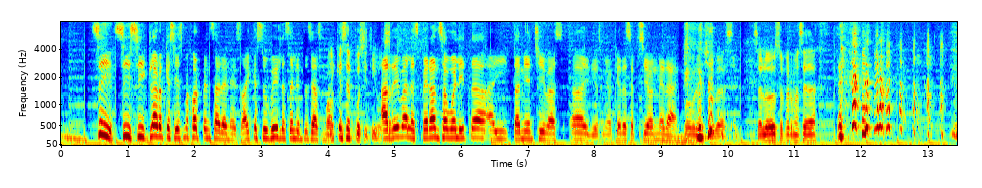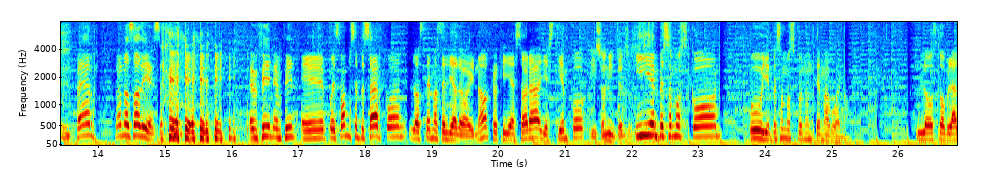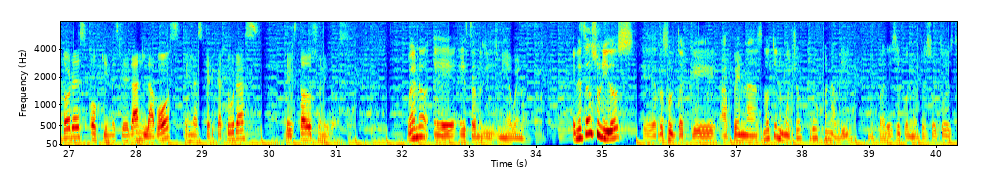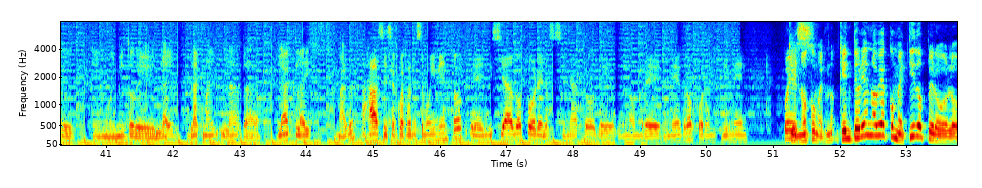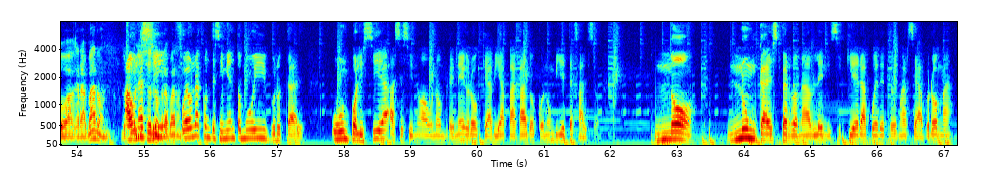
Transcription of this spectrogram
Sí, sí, sí, claro que sí, es mejor pensar en eso. Hay que subirles el entusiasmo. Hay que ser positivos. Arriba la esperanza, abuelita, y también Chivas. Ay, Dios mío, qué decepción me dan. Pobre Chivas. Saludos a Fer Maceda. Fer, no nos odies. en fin, en fin, eh, pues vamos a empezar con los temas del día de hoy, ¿no? Creo que ya es hora, ya es tiempo. Y son intensos. Y empezamos con... Uy, empezamos con un tema bueno. Los dobladores o quienes le dan la voz en las caricaturas de Estados Unidos. Bueno, eh, esta noticia es mía, bueno. En Estados Unidos eh, resulta que apenas, no tiene mucho, creo que fue en abril, me parece, cuando empezó todo este eh, movimiento de Black, Black Lives Matter. Ajá, sí, se acuerdan de ese movimiento, eh, iniciado por el asesinato de un hombre negro por un crimen pues, que, no, que en teoría no había cometido, pero lo agravaron. Los aún así, lo agravaron. fue un acontecimiento muy brutal un policía asesinó a un hombre negro que había pagado con un billete falso. No, nunca es perdonable, ni siquiera puede tomarse a broma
